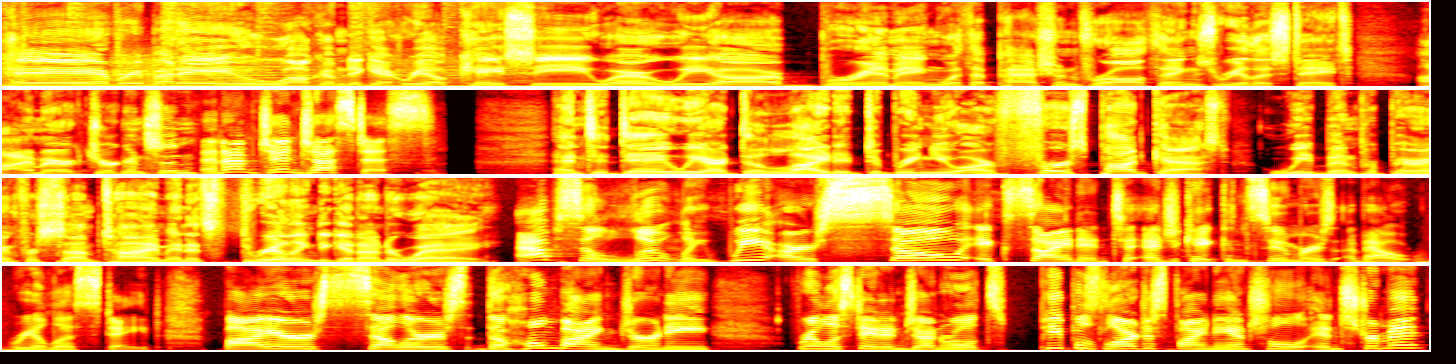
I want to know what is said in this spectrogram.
Hey, everybody, welcome to Get Real KC, where we are brimming with a passion for all things real estate. I'm Eric Jurgensen, And I'm Jen Justice. And today we are delighted to bring you our first podcast. We've been preparing for some time, and it's thrilling to get underway. Absolutely. We are so excited to educate consumers about real estate. Buyers, sellers, the home buying journey, real estate in general, it's people's largest financial instrument.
